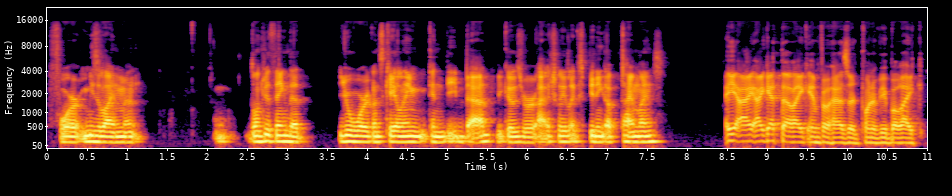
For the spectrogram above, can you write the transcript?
for misalignment don't you think that your work on scaling can be bad because you're actually like speeding up timelines? Yeah, I, I get that like info hazard point of view, but like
